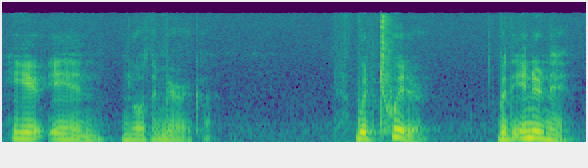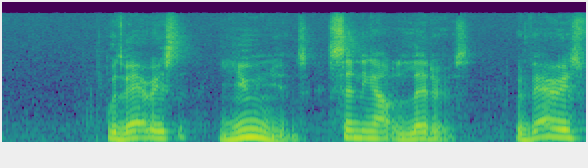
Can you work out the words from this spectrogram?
here in North America. With Twitter, with the internet, with various unions sending out letters, with various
